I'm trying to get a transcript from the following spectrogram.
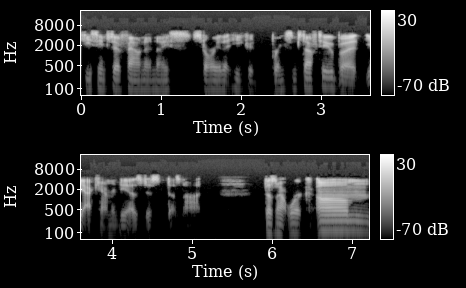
he seems to have found a nice story that he could bring some stuff to, but yeah, Cameron Diaz just does not does not work. Um,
